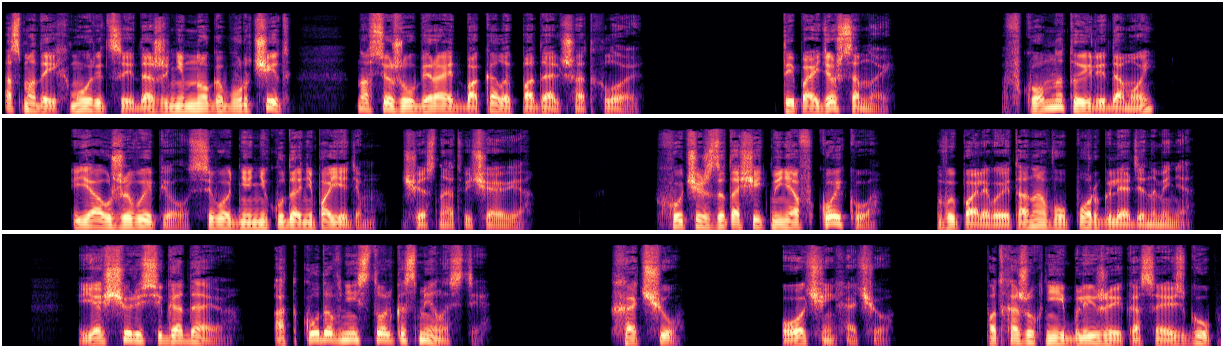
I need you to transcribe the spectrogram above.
Асмодей хмурится и даже немного бурчит, но все же убирает бокалы подальше от Хлои. «Ты пойдешь со мной?» «В комнату или домой?» «Я уже выпил, сегодня никуда не поедем», — честно отвечаю я. «Хочешь затащить меня в койку?» — выпаливает она в упор, глядя на меня. Я щурюсь и гадаю, откуда в ней столько смелости? «Хочу», очень хочу. Подхожу к ней ближе и касаюсь губ.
